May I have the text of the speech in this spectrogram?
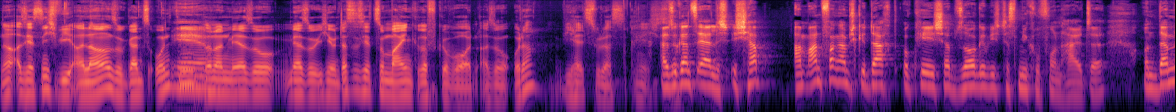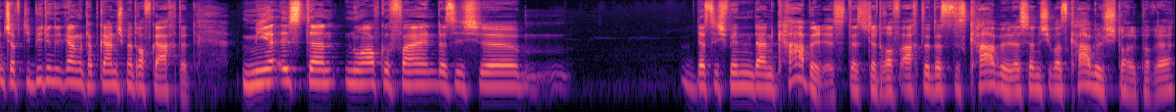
Ne? Also jetzt nicht wie Alain, so ganz unten, Ja, ja. sondern mehr so, mehr so hier. Und das ist jetzt so mein Griff geworden. Also, oder? Wie hältst du das nicht? Also ganz ehrlich, ich habe am Anfang habe ich gedacht, okay, ich habe Sorge, wie ich das Mikrofon halte. Und dann bin ich auf die Bühne gegangen und habe gar nicht mehr drauf geachtet. Mir ist dann nur aufgefallen, dass ich, äh, dass ich, wenn da ein Kabel ist, dass ich darauf achte, dass das Kabel, dass ich da nicht übers Kabel stolpere,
